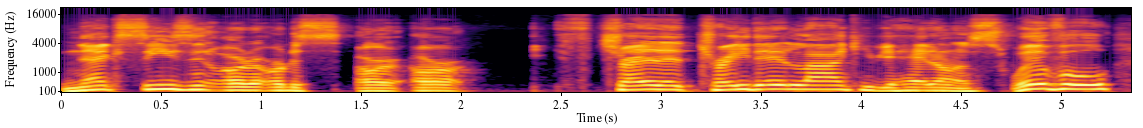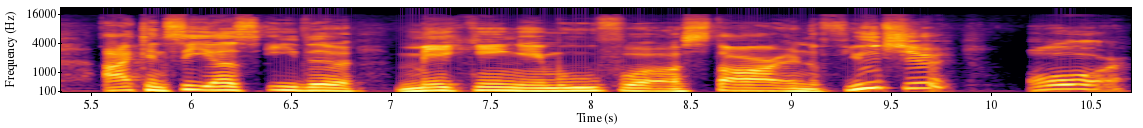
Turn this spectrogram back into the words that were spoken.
next season or or the or or trade trade deadline, keep your head on a swivel. I can see us either making a move for a star in the future or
